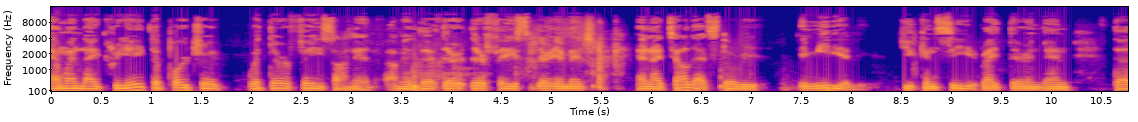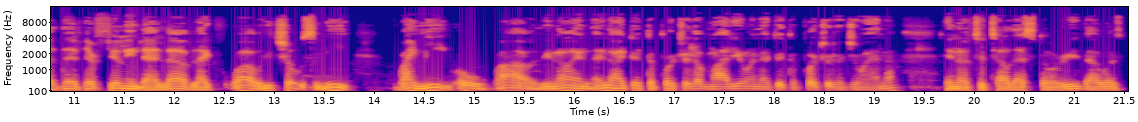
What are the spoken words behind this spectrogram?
And when I create the portrait with their face on it, I mean their their their face, their image, and I tell that story immediately. You can see right there and then that they're, they're feeling that love. Like, wow, he chose me. Why me? Oh, wow, you know. And, and I did the portrait of Mario and I did the portrait of Joanna, you know, to tell that story. That was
